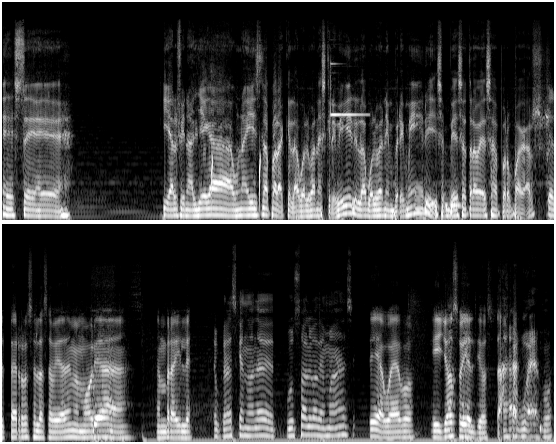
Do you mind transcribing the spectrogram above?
Este. Y al final llega a una isla para que la vuelvan a escribir y la vuelvan a imprimir y se empieza otra vez a propagar. El perro se la sabía de memoria en braille. ¿Tú crees que no le puso algo de más? Sí, a huevo. Y yo soy el dios. Ah, huevo.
